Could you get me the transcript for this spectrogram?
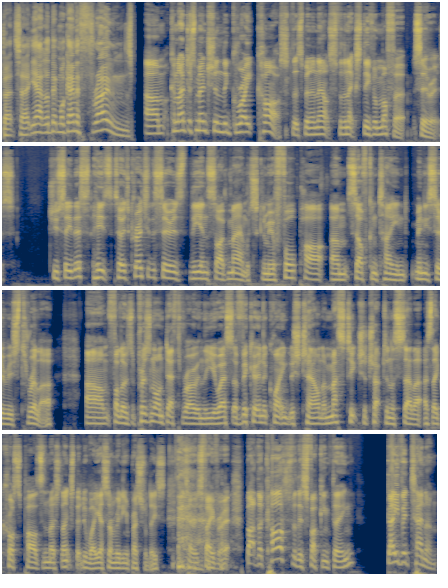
But uh, yeah, a little bit more Game of Thrones. Um, can I just mention the great cast that's been announced for the next Steven Moffat series? Do you see this? He's so he's created the series The Inside Man, which is going to be a four-part, um, self-contained miniseries thriller. Um, follows a prisoner on death row in the US, a vicar in a quiet English town, a maths teacher trapped in a cellar as they cross paths in the most unexpected way. Yes, I'm reading a press release. Terry's favourite. But the cast for this fucking thing: David Tennant,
